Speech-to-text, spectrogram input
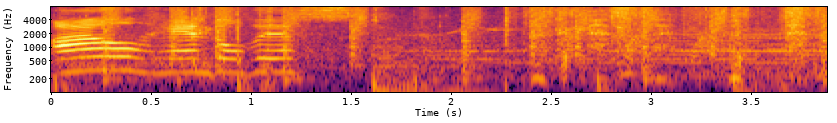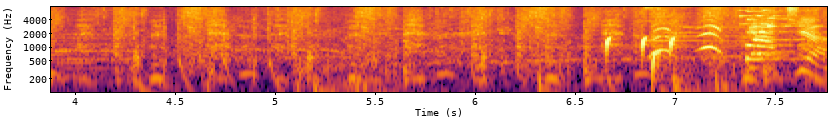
I'll handle this. Gotcha!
